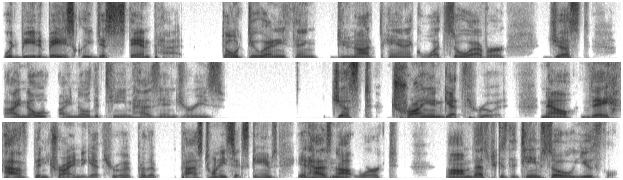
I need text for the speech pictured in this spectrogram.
would be to basically just stand pat. Don't do anything. Do not panic whatsoever. Just i know i know the team has injuries. Just try and get through it. Now they have been trying to get through it for the past 26 games. It has not worked um, that's because the team's so youthful.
